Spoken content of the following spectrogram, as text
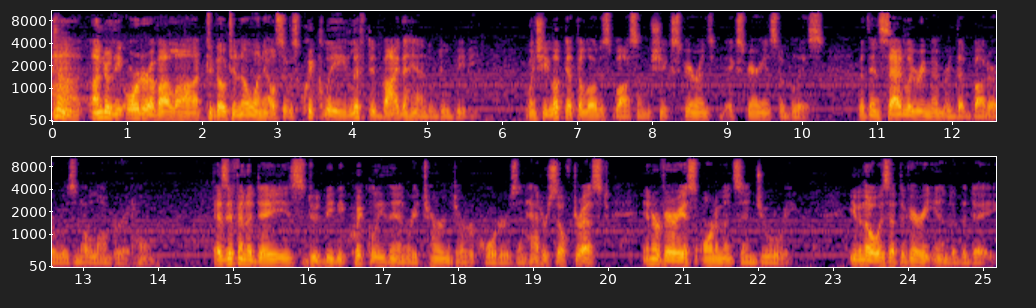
Under the order of Allah to go to no one else, it was quickly lifted by the hand of Dudbibi. When she looked at the lotus blossom, she experienced, experienced a bliss, but then sadly remembered that Badar was no longer at home. As if in a daze, Dudbibi quickly then returned to her quarters and had herself dressed in her various ornaments and jewelry. Even though it was at the very end of the day,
